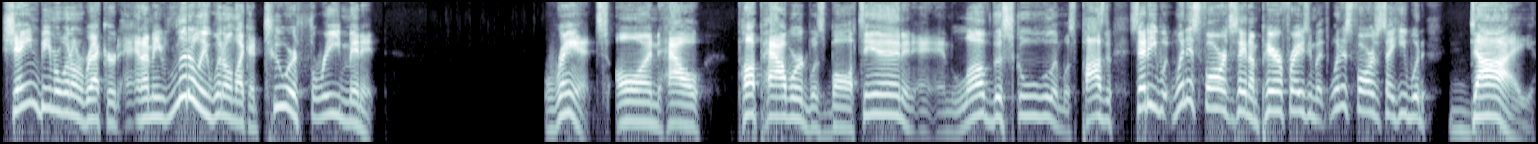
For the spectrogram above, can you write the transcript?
Shane Beamer went on record, and I mean, literally went on like a two or three minute rant on how Pup Howard was bought in and, and loved the school and was positive. Said he went as far as to say, and I'm paraphrasing, but went as far as to say he would die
